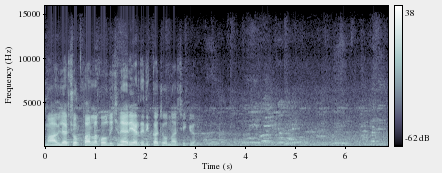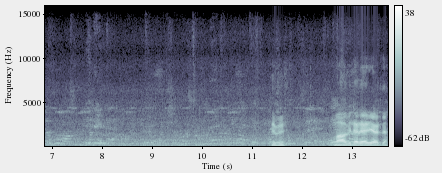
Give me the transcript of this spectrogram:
Maviler çok parlak olduğu için her yerde dikkati onlar çekiyor. Değil mi? Maviler her yerde.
